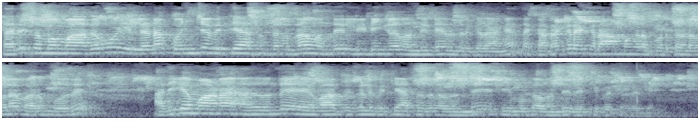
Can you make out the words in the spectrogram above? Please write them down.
சரிசமமாகவும் இல்லைன்னா கொஞ்சம் வித்தியாசத்தில் தான் வந்து லீடிங்கில் வந்துகிட்டே இருந்திருக்கிறாங்க. இந்த கடற்கரை கிராமங்களை பொறுத்தளவில் வரும்போது அதிகமான அது வந்து வாக்குகள் வித்தியாசத்தில் வந்து திமுக வந்து வெற்றி பெற்றிருக்கு.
